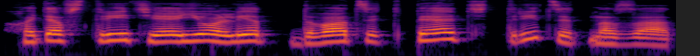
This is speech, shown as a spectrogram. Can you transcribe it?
Хотя встретя ее лет 25-30 назад,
